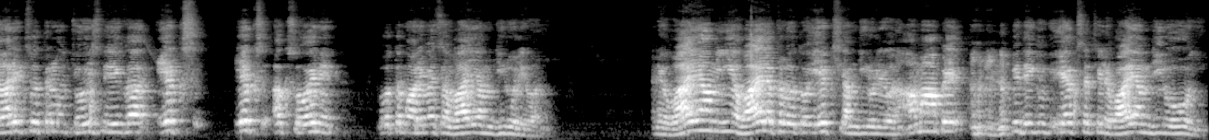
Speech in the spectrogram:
ચાર એકસો ત્રણ ચોવીસની રેખા એક્સ એક્સ અક્ષ હોય ને, તો તમારે હંમેશા વાય આમ જીરો લેવાનું. અને વાય આમ અહીંયા વાય લખેલો તો એક્સ આમ જીરો લેવાનો. આમાં આપણે નક્કી થઈ ગયું કે એક્સ છે એટલે વાય આમ જીરો જોઈએ.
